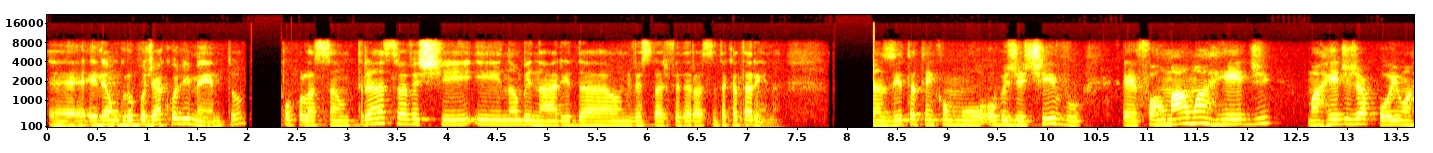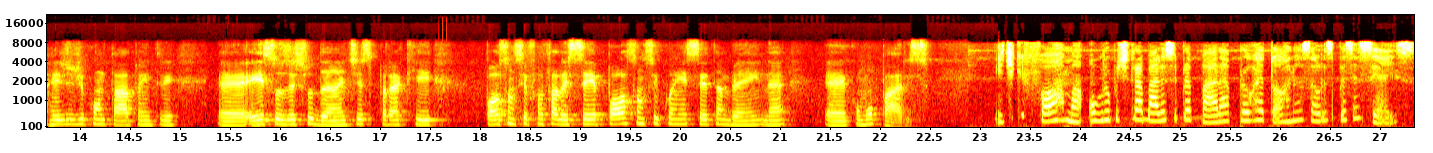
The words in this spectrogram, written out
é, ele é um grupo de acolhimento da população trans, travesti e não binária da Universidade Federal de Santa Catarina. O Transita tem como objetivo é, formar uma rede uma rede de apoio, uma rede de contato entre é, esses estudantes para que possam se fortalecer, possam se conhecer também né, é, como pares. E de que forma o grupo de trabalho se prepara para o retorno às aulas presenciais?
